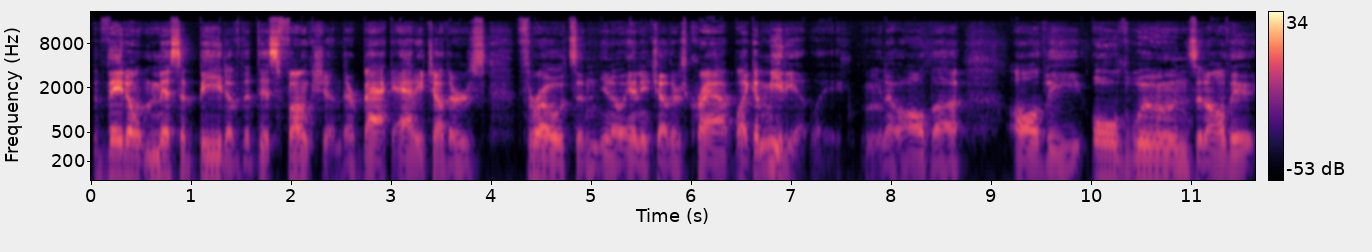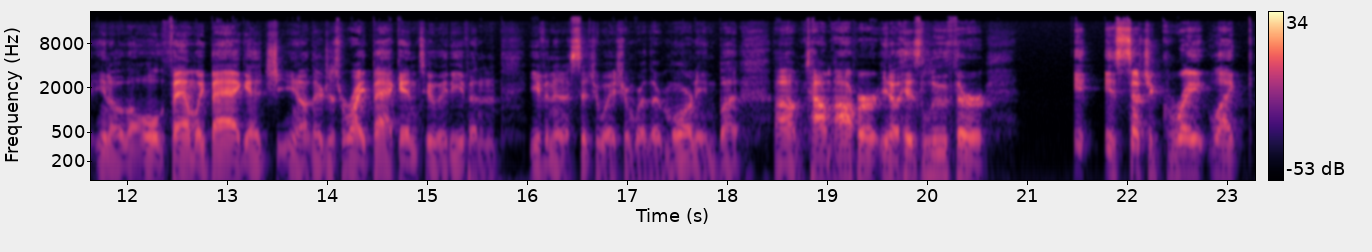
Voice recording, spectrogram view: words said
they don't miss a beat of the dysfunction. They're back at each other's throats and you know in each other's crap like immediately. You know all the all the old wounds and all the you know the old family baggage you know they're just right back into it even even in a situation where they're mourning. But um, tom hopper you know his luther it is such a great like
